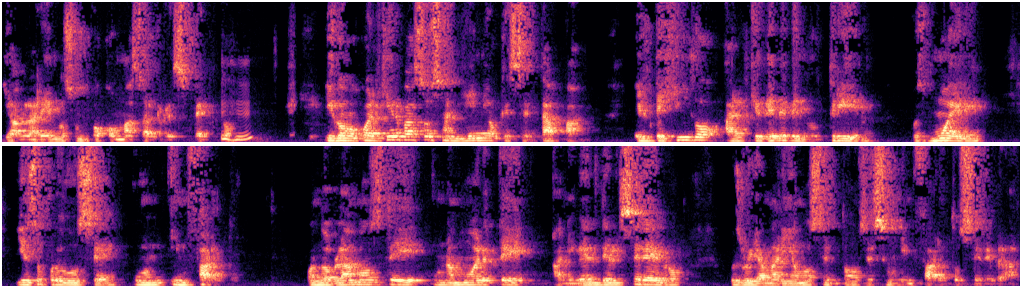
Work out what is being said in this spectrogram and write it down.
y hablaremos un poco más al respecto. Y como cualquier vaso sanguíneo que se tapa, el tejido al que debe de nutrir pues muere y eso produce un infarto. Cuando hablamos de una muerte a nivel del cerebro, pues lo llamaríamos entonces un infarto cerebral.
